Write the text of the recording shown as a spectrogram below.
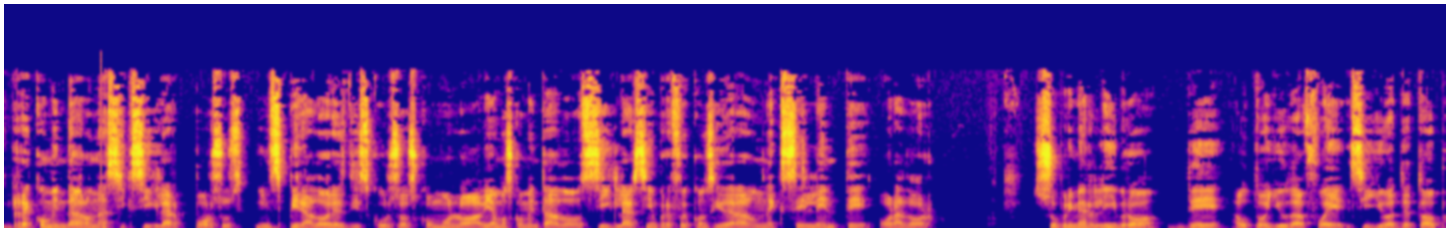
recomendaron a Zig Ziglar por sus inspiradores discursos. Como lo habíamos comentado, Ziglar siempre fue considerado un excelente orador. Su primer libro de autoayuda fue See You at the Top,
